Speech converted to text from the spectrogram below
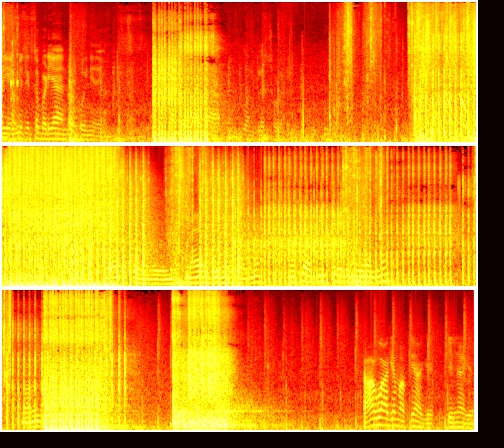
रियलमी सिक्स तो बढ़िया एंड्रॉइड कोई नहीं देगा। वन प्लस छोड़ के। मैं रिव्यू देना ना। मैं उसको अभी रेटिंग ना नॉर्मल वो आ गया आ गया आ गया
